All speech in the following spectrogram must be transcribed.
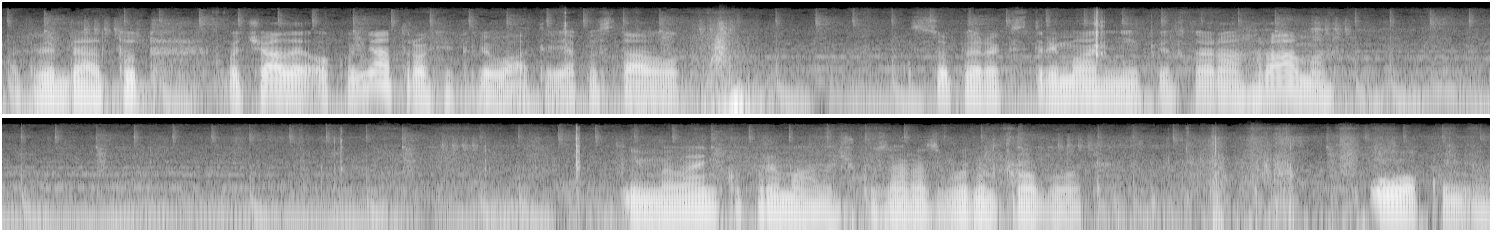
Так, ребят, тут почали окуня трохи клювати. Я поставив супер екстремальні півтора грама. І маленьку приманочку. Зараз будемо пробувати. Окуня.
